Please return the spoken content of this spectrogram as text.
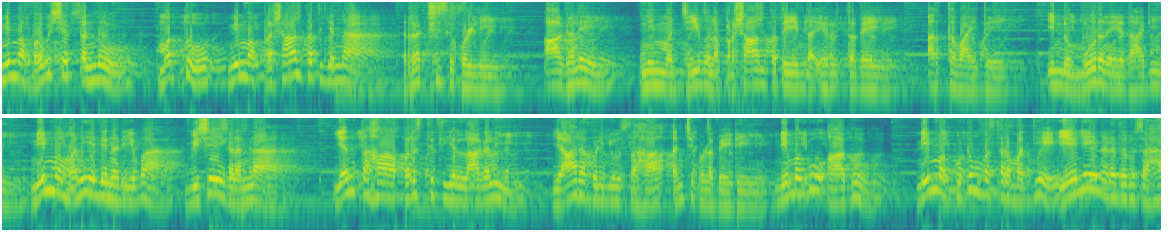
ನಿಮ್ಮ ಭವಿಷ್ಯತ್ತನ್ನು ಮತ್ತು ನಿಮ್ಮ ಪ್ರಶಾಂತತೆಯನ್ನ ರಕ್ಷಿಸಿಕೊಳ್ಳಿ. ಆಗಲೇ ನಿಮ್ಮ ಜೀವನ ಪ್ರಶಾಂತತೆಯಿಂದ ಇರುತ್ತದೆ. ಅರ್ಥವಾಯಿತೆ. ಇನ್ನು ಮೂರನೆಯದಾಗಿ ನಿಮ್ಮ ಮನೆಯಲ್ಲಿ ನಡೆಯುವ ವಿಷಯಗಳನ್ನ ಎಂತಹ ಪರಿಸ್ಥಿತಿಯಲ್ಲಾಗಲಿ ಯಾರ ಬಳಿಯೂ ಸಹ ಹಂಚಿಕೊಳ್ಳಬೇಡಿ. ನಿಮಗೂ ಹಾಗೂ ನಿಮ್ಮ ಕುಟುಂಬಸ್ಥರ ಮಧ್ಯೆ ಏನೇ ನಡೆದರೂ ಸಹ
